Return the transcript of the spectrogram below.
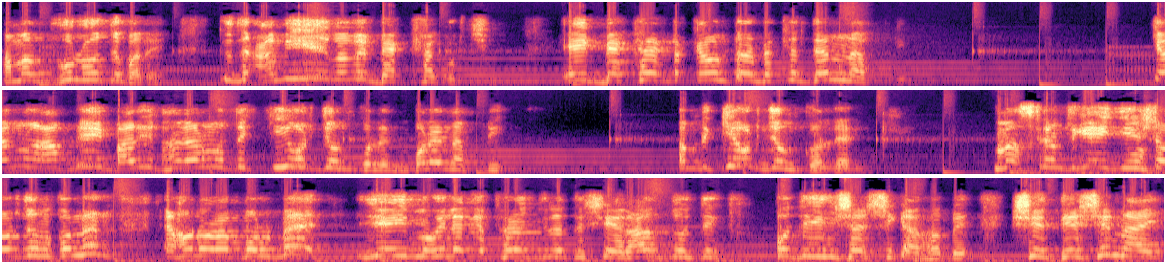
আমার ভুল হতে পারে। কিন্তু আমি এইভাবে ব্যাখ্যা করছি। এই ব্যাখ্যার একটা কাউন্টার ব্যাখ্যা দেন না আপনি। কেন আপনি এই বাড়ি ভাঙার মধ্যে কি অর্জন করলেন? বলেন আপনি। আপনি কি অর্জন করলেন? মাঝখান থেকে এই জিনিসটা অর্জন করলেন। এখন ওরা বলবে যে এই মহিলাকে ফেরত দিলে সে রাজনৈতিক প্রতিহিংসার শিকার হবে। সে দেশে নাই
